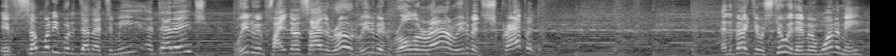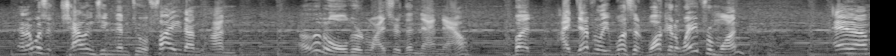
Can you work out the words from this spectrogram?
If somebody would have done that to me at that age, we'd have been fighting on the side of the road. We'd have been rolling around. We'd have been scrapping. And the fact there was two of them and one of me, and I wasn't challenging them to a fight. I'm, I'm a little older and wiser than that now, but I definitely wasn't walking away from one. And um,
